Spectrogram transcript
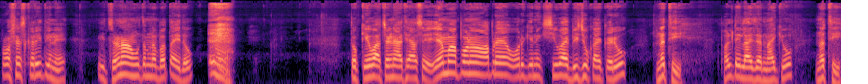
પ્રોસેસ કરી હતી ને એ ચણા હું તમને બતાવી દઉં. તો કેવા ચણા થયા છે? એમાં પણ આપણે ઓર્ગેનિક સિવાય બીજું કાંઈ કર્યું નથી. ફર્ટિલાઇઝર નાખ્યું નથી.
